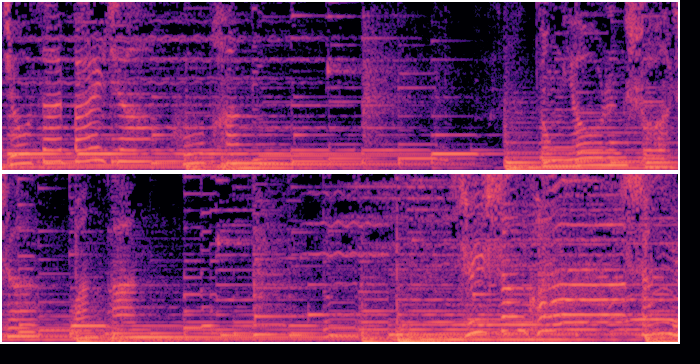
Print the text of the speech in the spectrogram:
就在百家湖畔，总有人说着晚安。纸上跨山月，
